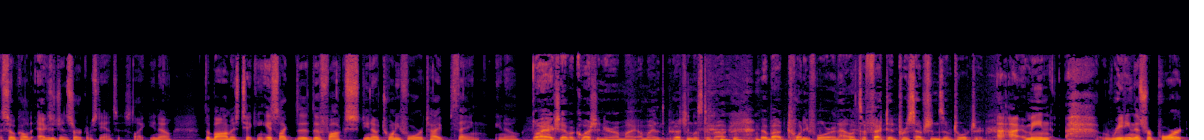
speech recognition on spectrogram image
so-called exigent circumstances, like you know, the bomb is ticking. It's like the the Fox you know twenty four type thing, you know. Well, I actually have a question here on my on my question list about about 24 and how it's affected perceptions of torture. I, I mean, reading this report,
